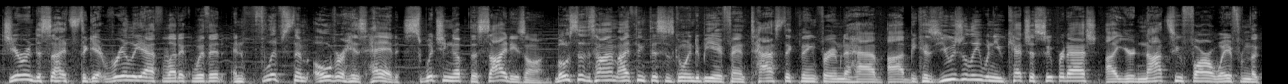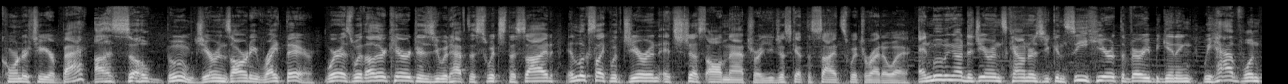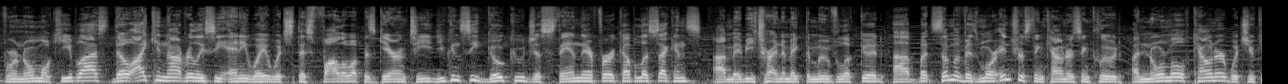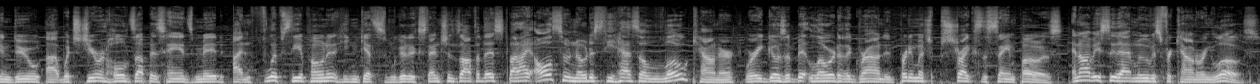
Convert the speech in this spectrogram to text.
Jiren decides to get really athletic with it and flips them over his head, switching up the side he's on. Most of the time, I think this is going to be a fantastic thing for him to have uh, because usually when you catch a super dash, uh, you're not too far away from the corner to your back, uh, so boom, Jiren's already right there. Whereas with other characters, you would have to switch the side. It looks like with Jiren, it's just all natural. You just get the side switch right away. And moving on to Jiren's counters, you can see here at the very beginning, we have one for a normal ki blast, though I cannot really see any way which this follow-up is guaranteed. You can see Goku just stand there for a couple of seconds, uh, maybe trying to make the move look good, uh, but some of his more interesting counters include a normal counter, which you can do, uh, which Jiren holds up his hands mid uh, and flips the opponent. He can get some good extensions off of this, but I also noticed he has a low counter where he goes a bit lower to the ground and pretty much strikes the same pose. And obviously that move is for countering lows.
